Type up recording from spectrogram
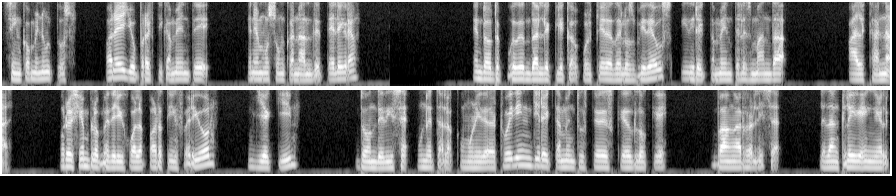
5 minutos? Para ello prácticamente tenemos un canal de Telegram en donde pueden darle clic a cualquiera de los videos y directamente les manda al canal. Por ejemplo, me dirijo a la parte inferior y aquí donde dice únete a la comunidad de trading, directamente ustedes qué es lo que van a realizar le dan clic en el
